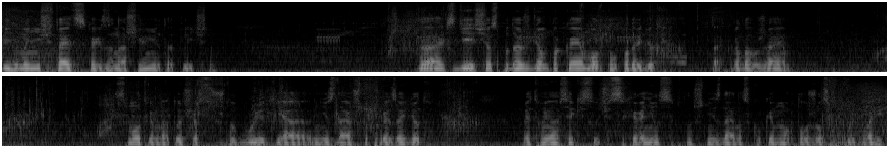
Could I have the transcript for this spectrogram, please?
видимо, не считается как за наш юнит. Отлично. Так, здесь сейчас подождем, пока Immortal подойдет. Так, продолжаем. Смотрим на то сейчас, что будет. Я не знаю, что произойдет. Поэтому я на всякий случай сохранился, потому что не знаю, насколько Immortal жестко будет валить.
